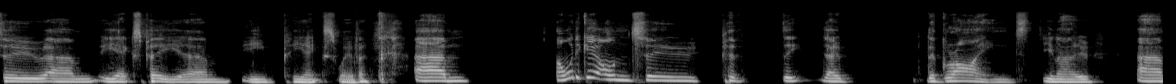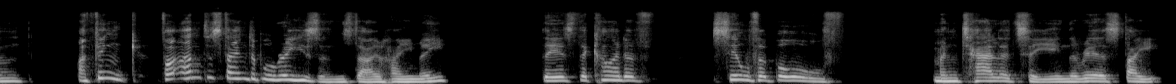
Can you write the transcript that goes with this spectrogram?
to um, EXP, um, EPX, whatever, um, I want to get on to the you know, the grind. You know, um, I think for understandable reasons, though, Hamey, there's the kind of silver ball mentality in the real estate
